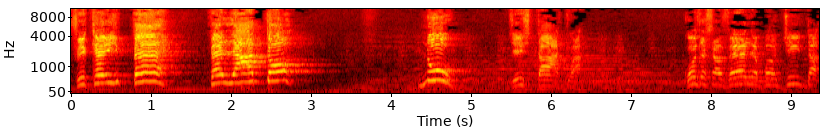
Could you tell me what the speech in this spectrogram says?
Fiquei em pé, pelado, nu de estátua. Quando essa velha bandida,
